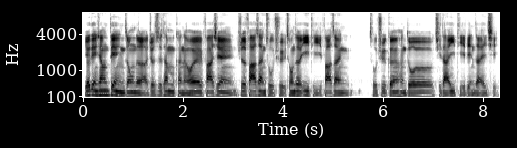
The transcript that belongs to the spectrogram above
有点像电影中的啦，就是他们可能会发现，就是发散出去，从这个议题发散出去，跟很多其他议题连在一起，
